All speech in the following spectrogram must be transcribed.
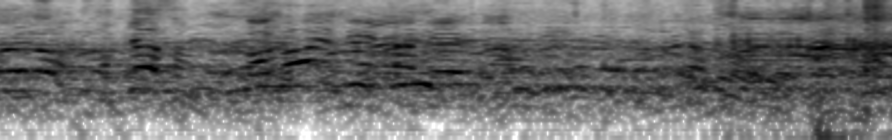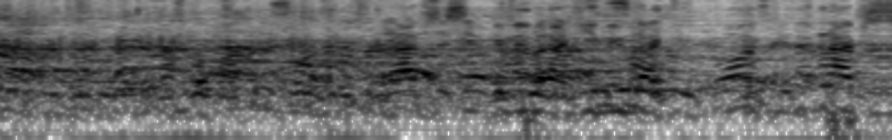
πιάσαμε, το πιάσαμε. Πανόητη ήτανε. Γράψε εσύ και με βραχή, μη βραχή. Όχι, δεν γράψει.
